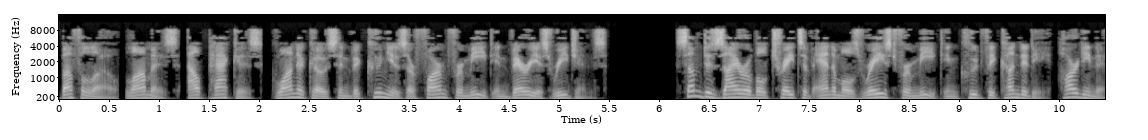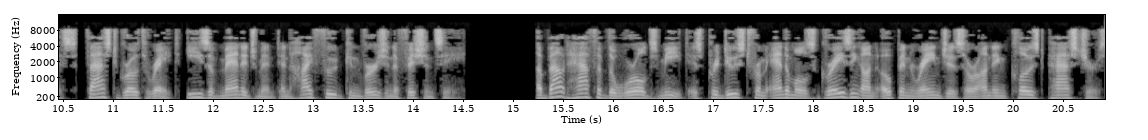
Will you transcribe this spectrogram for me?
buffalo, llamas, alpacas, guanacos and vicuñas are farmed for meat in various regions. Some desirable traits of animals raised for meat include fecundity, hardiness, fast growth rate, ease of management and high food conversion efficiency. About half of the world's meat is produced from animals grazing on open ranges or on enclosed pastures,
